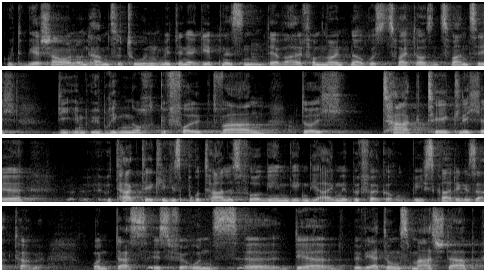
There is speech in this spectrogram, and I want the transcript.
Gut, wir schauen und haben zu tun mit den Ergebnissen der Wahl vom 9. August 2020, die im Übrigen noch gefolgt waren durch tagtägliche, tagtägliches brutales Vorgehen gegen die eigene Bevölkerung, wie ich es gerade gesagt habe. Und das ist für uns äh, der Bewertungsmaßstab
